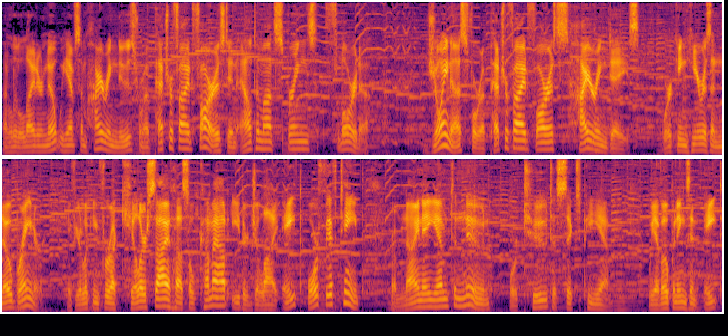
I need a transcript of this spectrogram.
On a little lighter note, we have some hiring news from a petrified forest in Altamonte Springs, Florida. Join us for a Petrified Forests Hiring Days. Working here is a no brainer. If you're looking for a killer side hustle, come out either July 8th or 15th from 9 a.m. to noon or 2 to 6 p.m. We have openings in eight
